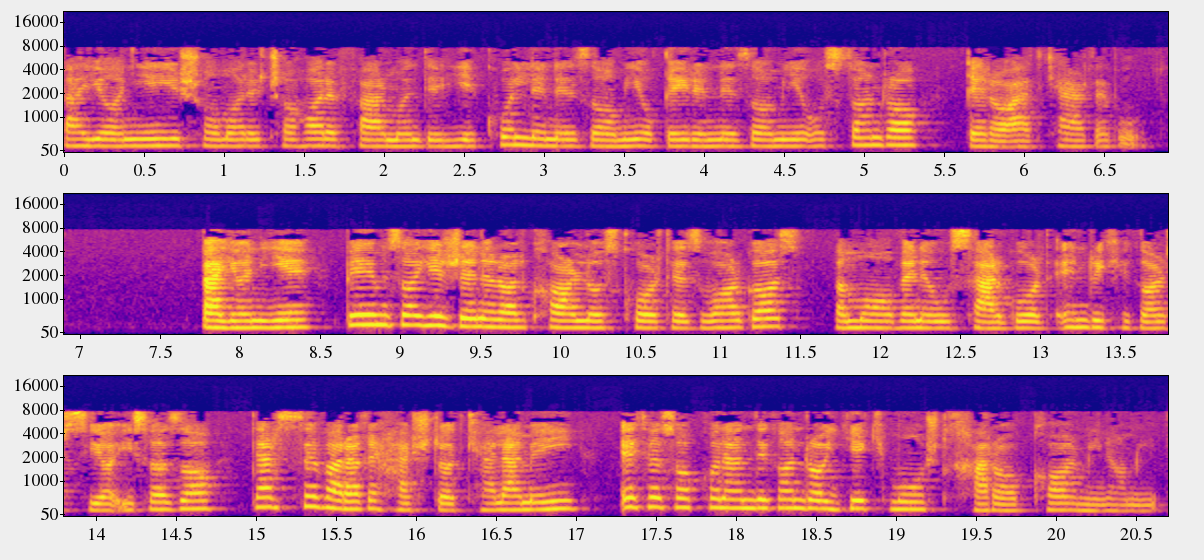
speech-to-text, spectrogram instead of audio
بیانیه شماره چهار فرماندهی کل نظامی و غیر نظامی استان را قرائت کرده بود. بیانیه به امضای ژنرال کارلوس کورتز وارگاس و معاون او سرگرد انریک گارسیا ایسازا در سه ورق هشتاد کلمه ای اعتصاب کنندگان را یک مشت خرابکار مینامید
